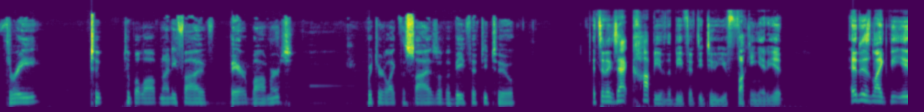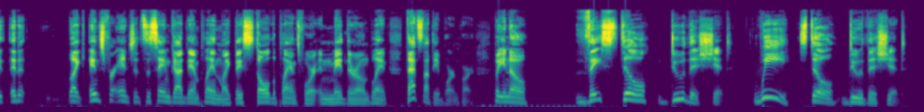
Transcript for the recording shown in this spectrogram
three Tu- Tupolev 95 Bear bombers, which are like the size of a B 52? It's an exact copy of the B fifty two. You fucking idiot. It is like the it, it like inch for inch. It's the same goddamn plane. Like they stole the plans for it and made their own plane. That's not the important part. But you know, they still do this shit. We still do this shit.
